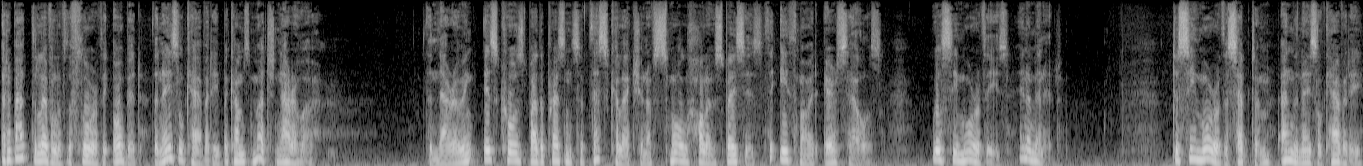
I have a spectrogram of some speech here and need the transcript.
At about the level of the floor of the orbit, the nasal cavity becomes much narrower. The narrowing is caused by the presence of this collection of small hollow spaces, the ethmoid air cells. We'll see more of these in a minute. To see more of the septum and the nasal cavity,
